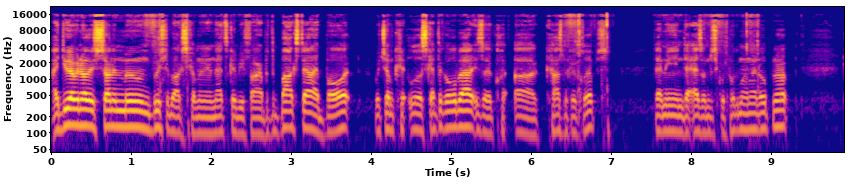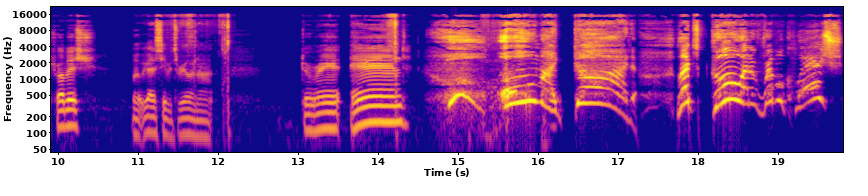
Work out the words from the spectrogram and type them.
I do have another Sun and Moon booster box coming in. That's going to be fire. But the box that I bought, which I'm a little skeptical about, is a uh, Cosmic Eclipse. That means that as underscore Pokemon might open up. Trubbish, but we gotta see if it's real or not. Durant and oh my god! Let's go out of Rebel Clash!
